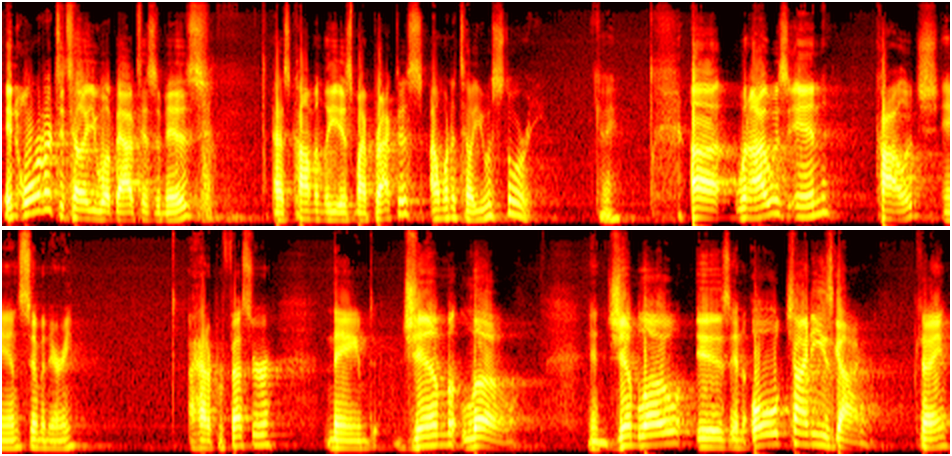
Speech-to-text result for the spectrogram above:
In order to tell you what baptism is, as commonly is my practice, I want to tell you a story. Okay? Uh, when I was in college and seminary, I had a professor named Jim Lowe. And Jim Lowe is an old Chinese guy. Okay?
